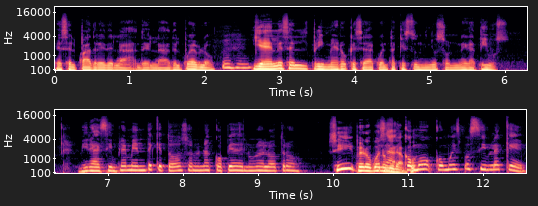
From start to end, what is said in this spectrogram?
Es el padre de la, de la, del pueblo. Y él es el primero que se da cuenta que estos niños son negativos. Mira, simplemente que todos son una copia del uno del otro. Sí, pero bueno, mira. ¿cómo, ¿Cómo es posible que.?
